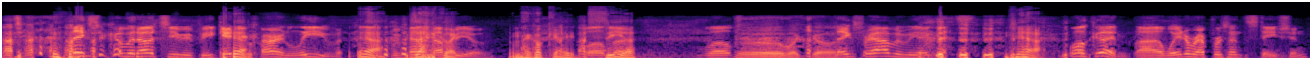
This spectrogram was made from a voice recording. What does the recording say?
Thanks for coming out, GVP. Get Yeah. your car and leave. yeah, We've had enough of exactly. you. I'm like, okay, Well see ya. Done. Well, Oh my god. thanks for having me. I guess. Yeah, well, good. Uh, way to represent the station.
